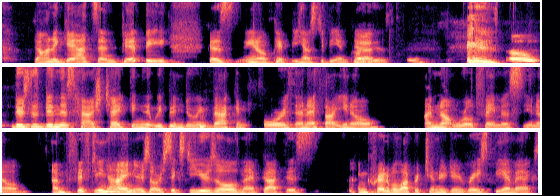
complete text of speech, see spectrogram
Donna Gatz and Pippi, because you know Pippi has to be in part of this." Too. so there's been this hashtag thing that we've been doing back and forth, and I thought, you know, I'm not world famous. You know, I'm 59 years old, 60 years old, and I've got this incredible opportunity to race BMX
